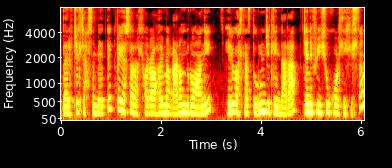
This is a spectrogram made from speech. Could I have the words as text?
баривчилж авсан байдаг. Би ясаар болохоор 2014 оны Хэрэг болснаас 4 жилийн дараа Jennifer-ийн шүүх хурал эхэлсэн.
